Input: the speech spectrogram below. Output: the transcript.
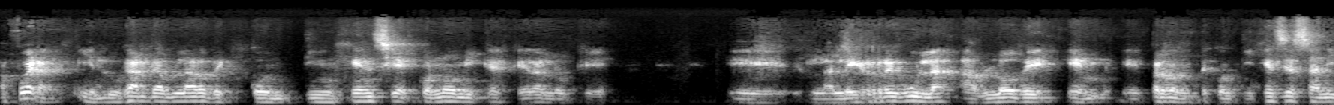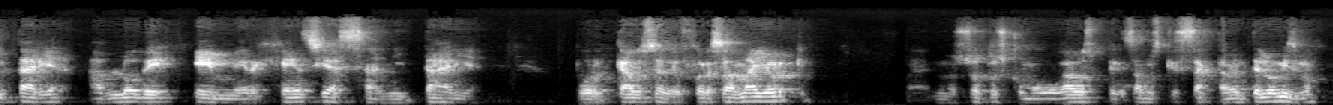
afuera. Y en lugar de hablar de contingencia económica, que era lo que eh, la ley regula, habló de, em, eh, perdón, de contingencia sanitaria, habló de emergencia sanitaria por causa de fuerza mayor, que nosotros como abogados pensamos que es exactamente lo mismo,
